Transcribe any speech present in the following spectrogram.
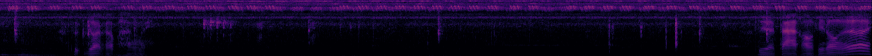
อื้อหือ สุดยอดครับหางเลยเลือตาเขาพี่น้องเอ้ย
